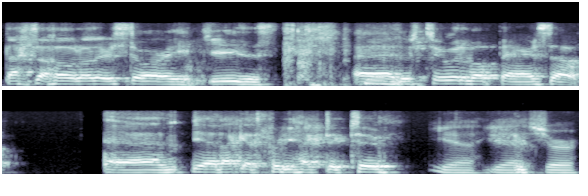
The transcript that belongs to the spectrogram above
that's a whole other story. Jesus, uh, there's two of them up there, so um, yeah, that gets pretty hectic too. Yeah, yeah, sure.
